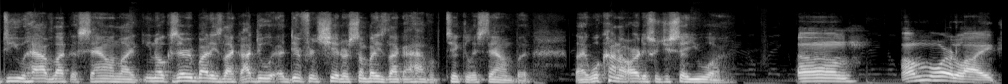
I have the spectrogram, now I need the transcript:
do you have like a sound like, you know, because everybody's like, I do a different shit, or somebody's like, I have a particular sound, but like what kind of artist would you say you are? Um, I'm more like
